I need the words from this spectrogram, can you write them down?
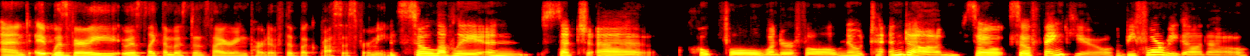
And it was very, it was like the most inspiring part of the book process for me. It's so lovely and such a hopeful, wonderful note to end on. So, so thank you. Before we go though,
